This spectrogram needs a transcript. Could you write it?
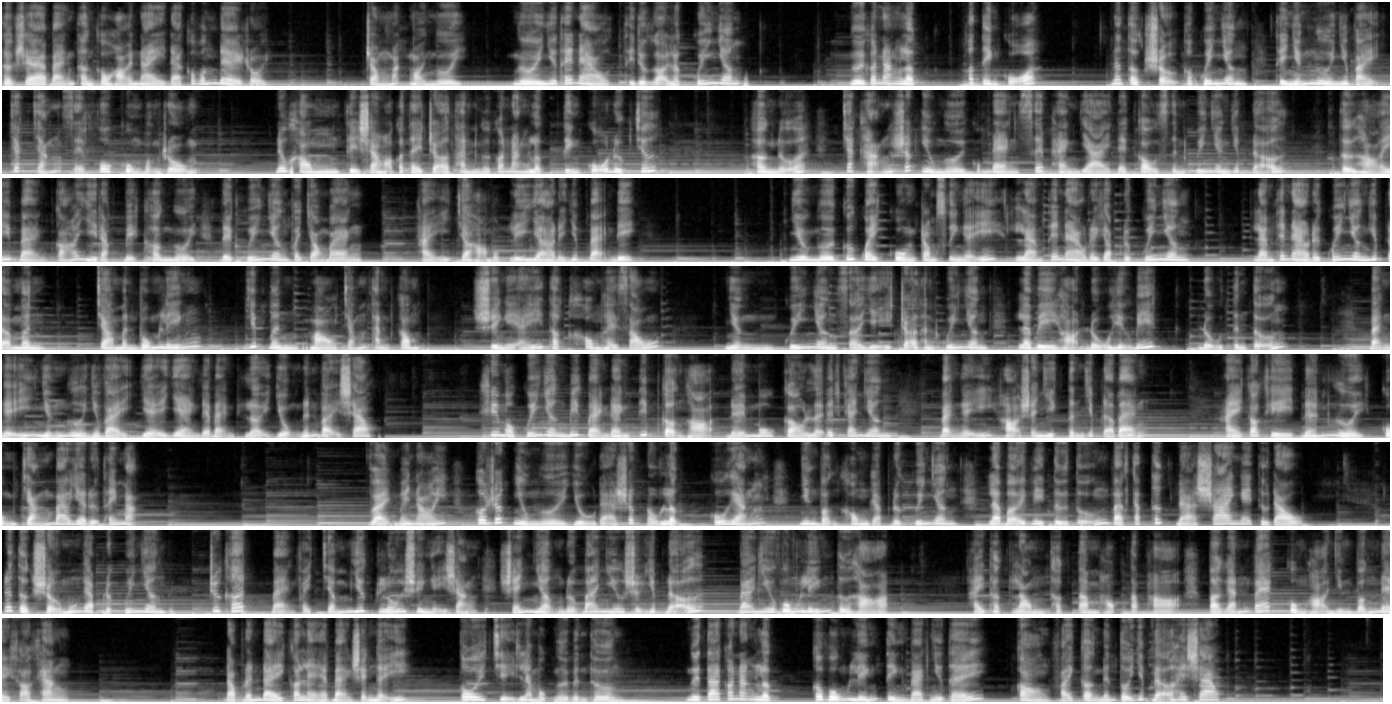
Thực ra bản thân câu hỏi này đã có vấn đề rồi. Trong mắt mọi người người như thế nào thì được gọi là quý nhân? Người có năng lực, có tiền của nếu thật sự có quý nhân, thì những người như vậy chắc chắn sẽ vô cùng bận rộn. Nếu không, thì sao họ có thể trở thành người có năng lực tiền của được chứ? Hơn nữa, chắc hẳn rất nhiều người cũng đang xếp hàng dài để cầu xin quý nhân giúp đỡ. Thử hỏi bạn có gì đặc biệt hơn người để quý nhân phải chọn bạn? Hãy cho họ một lý do để giúp bạn đi. Nhiều người cứ quay cuồng trong suy nghĩ, làm thế nào để gặp được quý nhân? Làm thế nào để quý nhân giúp đỡ mình? Cho mình vốn liếng, giúp mình mau chóng thành công. Suy nghĩ ấy thật không hề xấu. Nhưng quý nhân sở dĩ trở thành quý nhân là vì họ đủ hiểu biết, đủ tin tưởng. Bạn nghĩ những người như vậy dễ dàng để bạn lợi dụng đến vậy sao? Khi một quý nhân biết bạn đang tiếp cận họ để mưu cầu lợi ích cá nhân, bạn nghĩ họ sẽ nhiệt tình giúp đỡ bạn hay có khi đến người cũng chẳng bao giờ được thấy mặt. Vậy mới nói, có rất nhiều người dù đã rất nỗ lực, cố gắng, nhưng vẫn không gặp được quý nhân là bởi vì tư tưởng và cách thức đã sai ngay từ đầu. Nếu thực sự muốn gặp được quý nhân, trước hết bạn phải chấm dứt lối suy nghĩ rằng sẽ nhận được bao nhiêu sự giúp đỡ, bao nhiêu vốn liếng từ họ hãy thật lòng, thật tâm học tập họ và gánh vác cùng họ những vấn đề khó khăn. Đọc đến đây có lẽ bạn sẽ nghĩ, tôi chỉ là một người bình thường. Người ta có năng lực, có vốn liếng tiền bạc như thế, còn phải cần đến tôi giúp đỡ hay sao?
